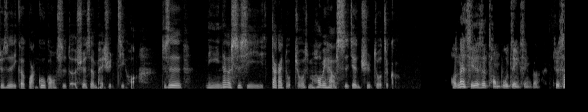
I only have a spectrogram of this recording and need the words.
就是一个管顾公司的学生培训计划？就是你那个实习大概多久？为什么后面还有时间去做这个？哦，那其实是同步进行的，就是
